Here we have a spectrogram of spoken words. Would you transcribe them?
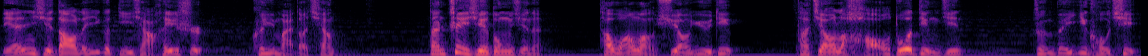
联系到了一个地下黑市，可以买到枪，但这些东西呢？他往往需要预定，他交了好多定金，准备一口气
